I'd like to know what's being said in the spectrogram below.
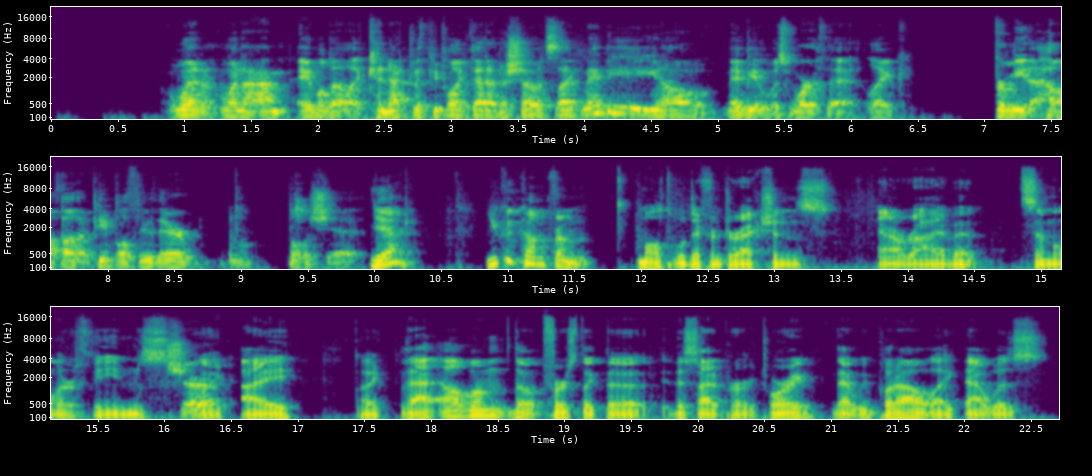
when when I'm able to like connect with people like that at a show, it's like maybe you know maybe it was worth it. Like for me to help other people through their b- bullshit. Yeah. You could come from multiple different directions and arrive at similar themes. Sure. Like I like that album, the first like the this side of purgatory that we put out, like that was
